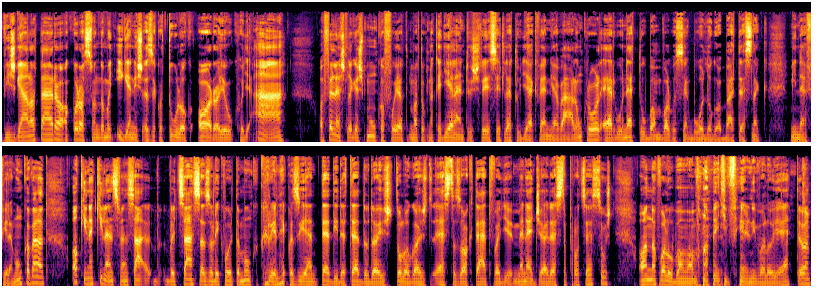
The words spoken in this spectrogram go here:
vizsgálatára, akkor azt mondom, hogy igenis, ezek a túlok arra jók, hogy A, a felesleges munkafolyamatoknak egy jelentős részét le tudják venni a vállunkról, ergo nettóban valószínűleg boldogabbá tesznek mindenféle munkavállalat. Akinek 90 szá- vagy 100 százalék volt a munkakörének az ilyen tedd ide, tedd oda, és tologasd ezt az aktát, vagy menedzseld ezt a processzust, annak valóban van valamennyi félnivalója ettől.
